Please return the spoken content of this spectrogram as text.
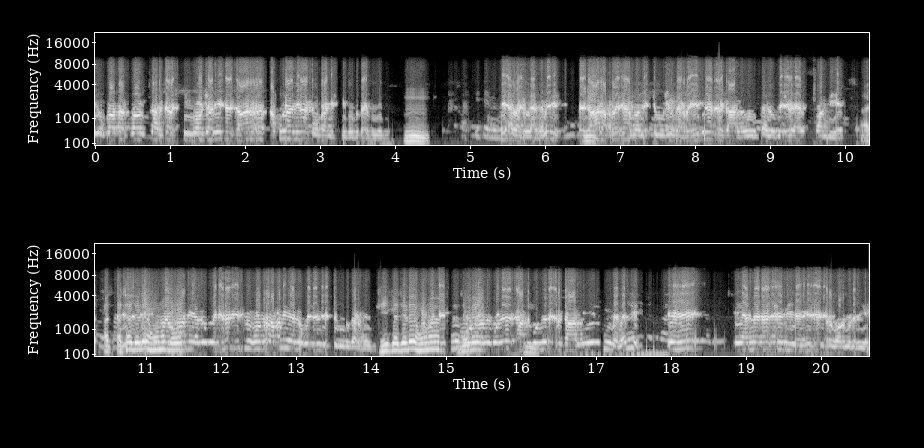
ਲੋਕਾਂ ਤੱਕ ਘਰ ਘਰ ਸਕੀਮ ਪਹੁੰਚਾਣੀ ਸਰਕਾਰ ਆਪਣਾ ਜਿਹੜਾ ਕੋਟਾ ਡਿਸਟ੍ਰੀਬਿਊਟ ਕਰਦੀ ਹੈ ਜੀ। ਹੂੰ। ਇਹ ਅਲੱਗ ਅਲੱਗ ਹੈ ਨਾ। ਜੀ ਸਰਕਾਰ ਆਪਣੇ ਹਿਸਾਬ ਨਾਲ ਡਿਸਟ੍ਰੀਬਿਊਸ਼ਨ ਕਰ ਰਹੀ ਹੈ ਜਿਹੜਾ ਸਰਕਾਰ ਕੋਲ ਐਲੋਕੇਸ਼ਨ ਪਾਉਂਦੀ ਹੈ। ਅੱਛਾ ਜਿਹੜੇ ਹੁਣ ਲੋਕ ਐਲੋਕੇਸ਼ਨ ਹੈ ਆਪਣੀ ਐਲੋਕੇਸ਼ਨ ਡਿਸਟ੍ਰੀਬਿਊਟ ਕਰਦੇ ਨੇ। ਠੀਕ ਹੈ ਜਿਹੜੇ ਹੁਣ ਜਿਹੜੇ ਸਾਡੇ ਕੋਲ ਸਰਕਾਰ ਦੀ ਇਹ ਸਕੀਮ ਹੈ ਨਾ ਜੀ ਇਹ ਐਨਐਸਏ ਦੀ ਹੈਗੀ ਸੈਂਟਰ ਗਵਰਨਮੈਂਟ ਦੀ ਹੈ।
